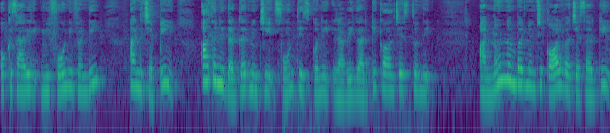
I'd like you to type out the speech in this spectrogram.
ఒకసారి మీ ఫోన్ ఇవ్వండి. అని చెప్పి అతని దగ్గర నుంచి ఫోన్ తీసుకొని రవి గారికి కాల్ చేస్తుంది. అన్నోన్ నెంబర్ నుంచి కాల్ వచ్చేసరికి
